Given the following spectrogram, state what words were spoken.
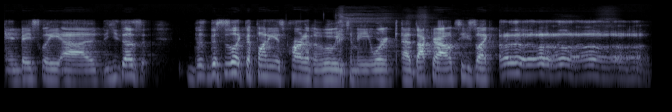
and basically uh, he does. Th- this is like the funniest part of the movie to me, where uh, Dr. Alex he's like, "Ugh,"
